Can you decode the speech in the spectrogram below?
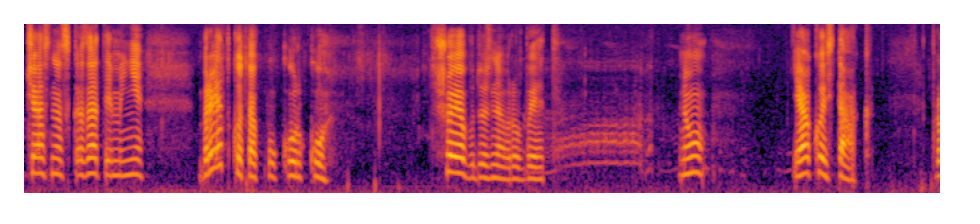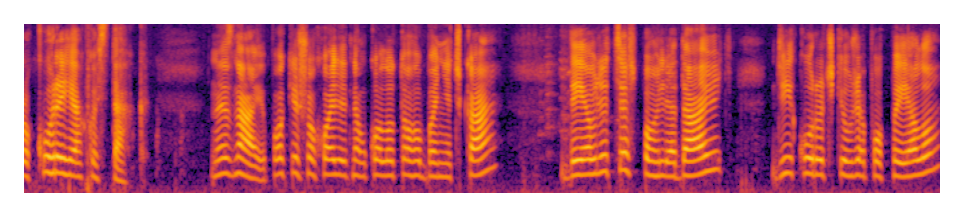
чесно сказати, мені бридко таку курку. Що я буду з нею робити? Ну, якось так. Про кури якось так. Не знаю, поки що ходять навколо того банячка, дивляться, споглядають. Дві курочки вже попило.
